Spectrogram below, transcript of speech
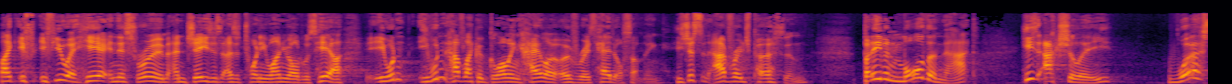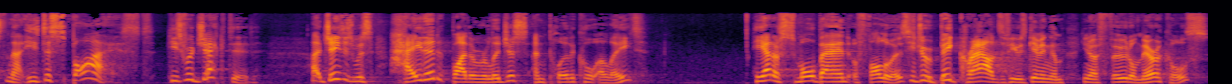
Like if, if you were here in this room and Jesus as a 21 year old was here, he wouldn't, he wouldn't have like a glowing halo over his head or something. He's just an average person. But even more than that, he's actually worse than that. He's despised. He's rejected. Jesus was hated by the religious and political elite. He had a small band of followers. He drew big crowds if he was giving them, you know, food or miracles.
